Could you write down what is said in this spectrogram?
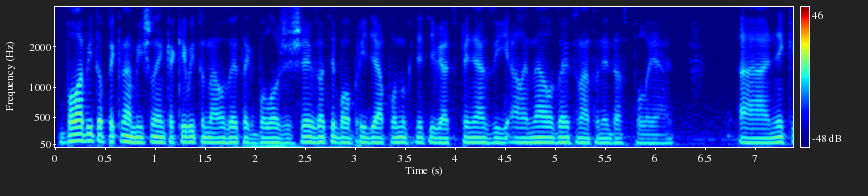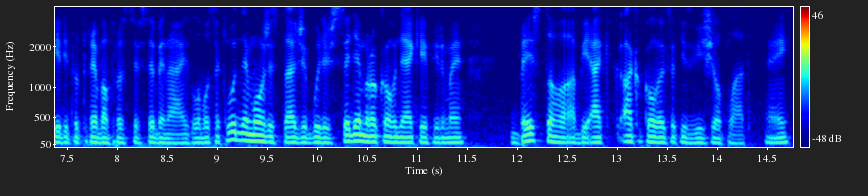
bola by to pekná myšlienka, keby to naozaj tak bolo, že šéf za tebou príde a ponúkne ti viac peňazí, ale naozaj sa na to nedá spoliehať a niekedy to treba proste v sebe nájsť, lebo sa kľudne môže stať, že budeš 7 rokov v nejakej firme bez toho, aby ak, akokoľvek sa ti zvýšil plat. Hej.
